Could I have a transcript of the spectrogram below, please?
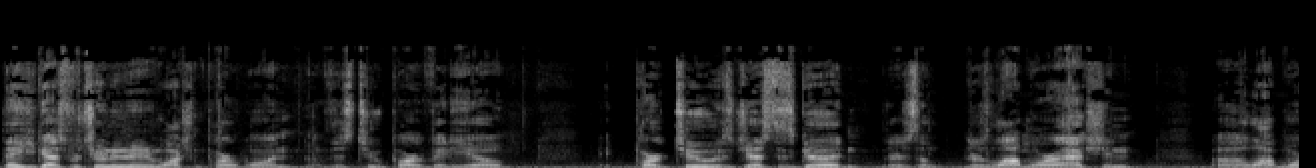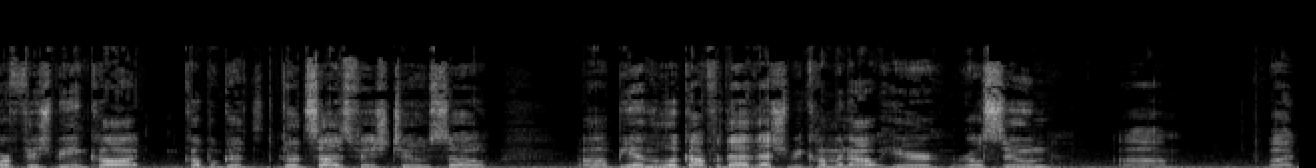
Thank you guys for tuning in and watching part one of this two-part video. Part two is just as good. There's a there's a lot more action, uh, a lot more fish being caught, a couple good good sized fish too. So uh, be on the lookout for that. That should be coming out here real soon. Um, but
